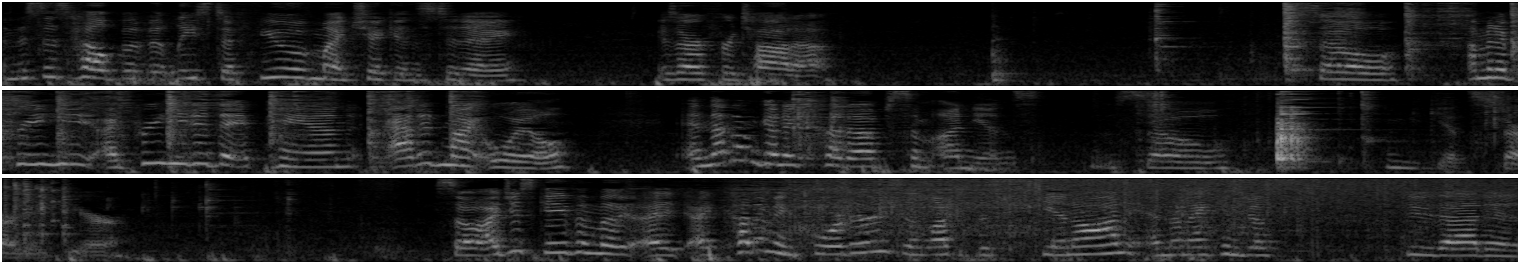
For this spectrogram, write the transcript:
And this is help of at least a few of my chickens today, is our frittata. So I'm going to preheat, I preheated the pan, added my oil, and then I'm going to cut up some onions. So let me get started here. So I just gave him a, I, I cut him in quarters and left the skin on, and then I can just do that and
